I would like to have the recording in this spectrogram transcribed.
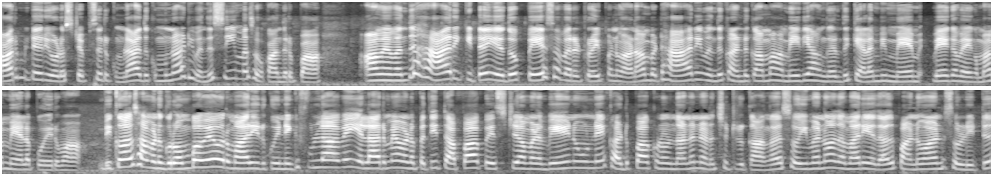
டார்மிட்டரியோட ஸ்டெப்ஸ் இருக்கும்ல அதுக்கு முன்னாடி வந்து சீமஸ் உட்காந்துருப்பான் அவன் வந்து ஹாரி கிட்ட ஏதோ பேச வர ட்ரை பண்ணுவானா பட் ஹாரி வந்து கண்டுக்காமல் அமைதியாக அங்கேருந்து கிளம்பி மே வேக வேகமாக மேலே போயிடுவான். பிகாஸ் அவனுக்கு ரொம்பவே ஒரு மாதிரி இருக்கும். இன்றைக்கி ஃபுல்லாகவே எல்லாருமே அவனை பற்றி தப்பாக பேசிட்டு அவனை வேணும்னே கடுப்பாக்கணும்னு தானே நினச்சிட்டு இருக்காங்க. ஸோ இவனும் அந்த மாதிரி ஏதாவது பண்ணுவான்னு சொல்லிட்டு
